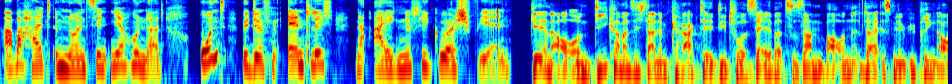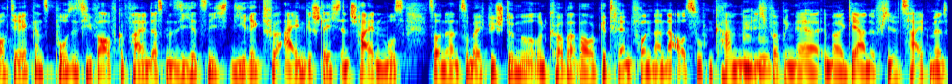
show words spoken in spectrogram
aber halt im 19. Jahrhundert. Und wir dürfen endlich eine eigene Figur spielen. Genau, und die kann man sich dann im Charaktereditor selber zusammenbauen. Da ist mir im Übrigen auch direkt ganz positiv aufgefallen, dass man sich jetzt nicht direkt für ein Geschlecht entscheiden muss, sondern zum Beispiel Stimme und Körperbau getrennt voneinander aussuchen kann. Mhm. Ich verbringe da ja immer gerne viel Zeit mit.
